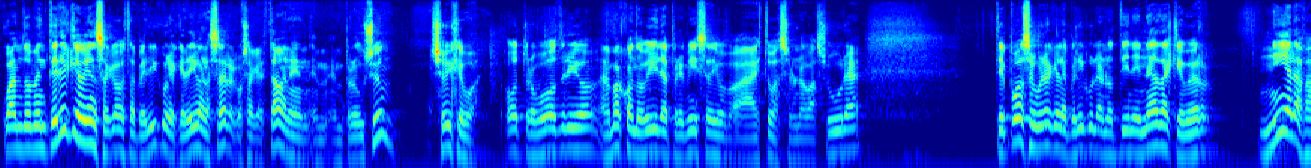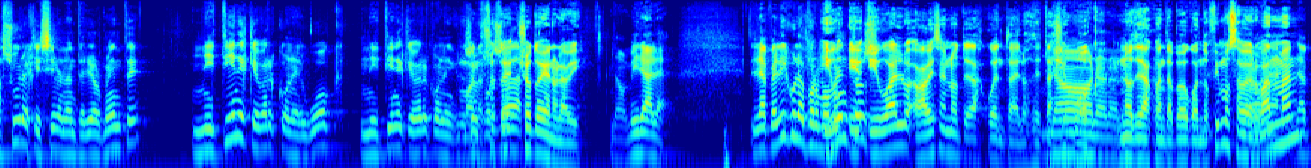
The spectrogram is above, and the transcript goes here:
Cuando me enteré que habían sacado esta película, que la iban a hacer, o sea, que estaban en, en- en producción, yo dije, bueno, otro bodrio. Además, cuando vi la premisa, digo, ah, esto va a ser una basura. Te puedo asegurar que la película no tiene nada que ver ni a las basuras que hicieron anteriormente, ni tiene que ver con el walk, ni tiene que ver con la inclusión Bueno, forzada. yo todavía no la vi. No, mírala. La película por momentos... Igual a veces no te das cuenta de los detalles. No, no, no, no, te das cuenta, pero cuando fuimos a ver la- Batman, la-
